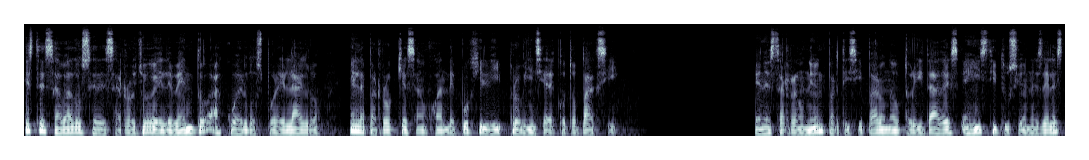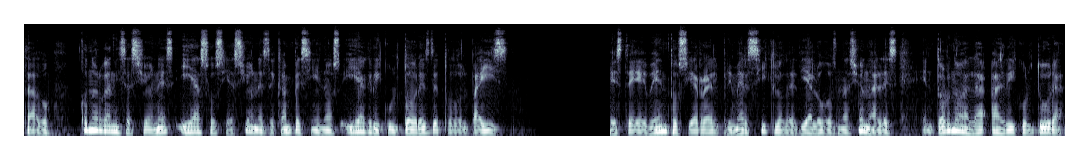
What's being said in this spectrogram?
este sábado se desarrolló el evento Acuerdos por el Agro en la parroquia San Juan de Pujilí, provincia de Cotopaxi. En esta reunión participaron autoridades e instituciones del Estado con organizaciones y asociaciones de campesinos y agricultores de todo el país. Este evento cierra el primer ciclo de diálogos nacionales en torno a la agricultura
